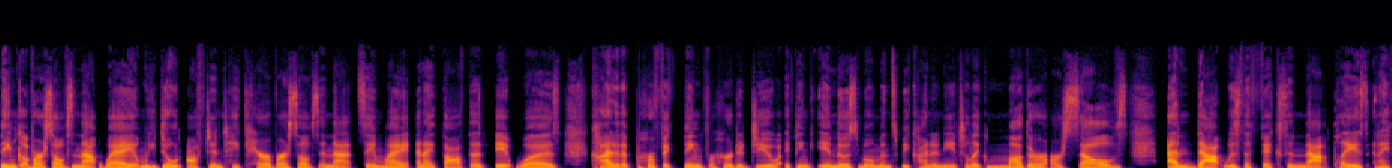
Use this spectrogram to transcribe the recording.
think of ourselves in that way and we don't often take care of ourselves in that same way. And i thought that it was kind of the perfect thing for her to do. I think in those moments we kind of need to like mother ourselves and that was the fix in that place. And i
